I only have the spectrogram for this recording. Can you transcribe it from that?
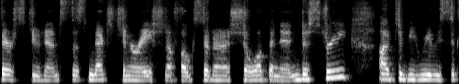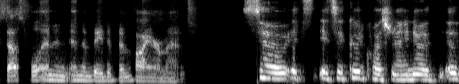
their students, this next generation of folks that are going to show up in industry uh, to be really successful in an innovative environment? So it's it's a good question. I know uh,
